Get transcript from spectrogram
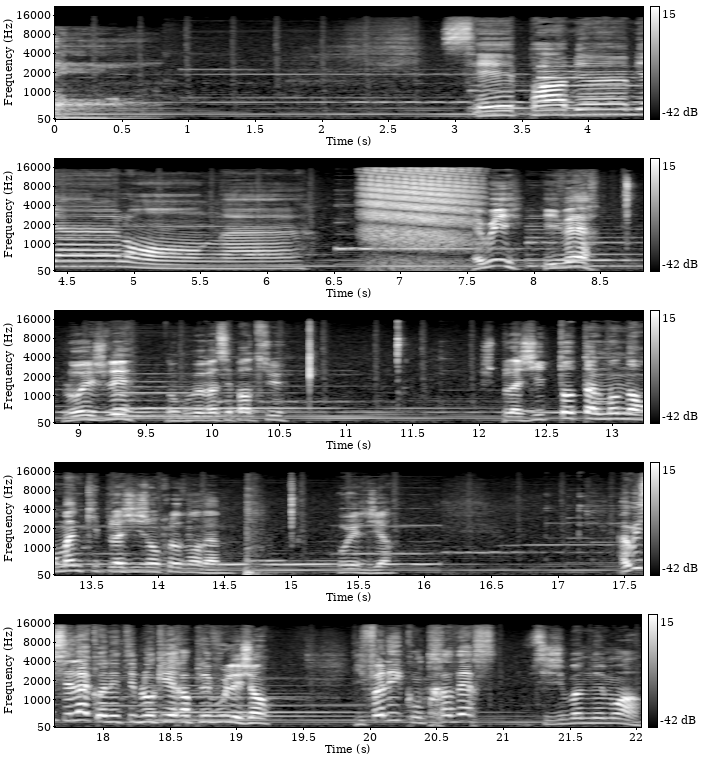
ans. C'est pas bien bien long. Hein. Eh oui, hiver, l'eau est gelée, donc on peut passer par-dessus. Je plagie totalement Norman qui plagie Jean-Claude Van Damme. Vous pouvez le dire? Ah oui, c'est là qu'on était bloqué, rappelez-vous les gens. Il fallait qu'on traverse, si j'ai bonne mémoire.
